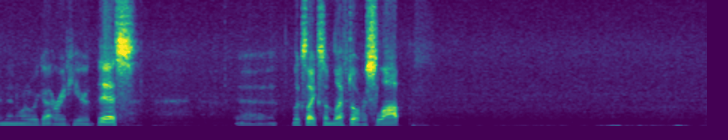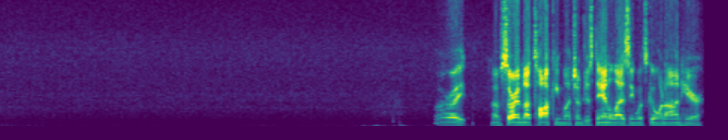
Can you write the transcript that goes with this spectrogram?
And then what do we got right here? This uh, looks like some leftover slop. Alright. I'm sorry I'm not talking much. I'm just analyzing what's going on here.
